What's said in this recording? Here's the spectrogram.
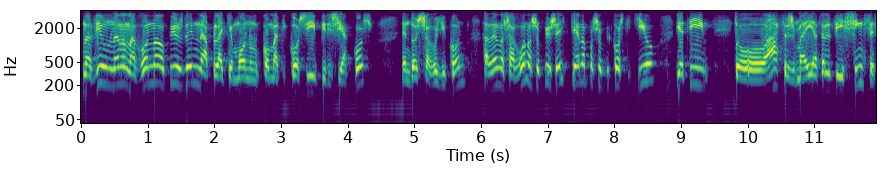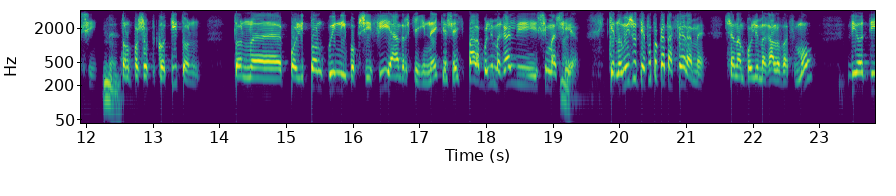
να δίνουν έναν αγώνα ο οποίος δεν είναι απλά και μόνο κομματικός ή υπηρεσιακός εντός εισαγωγικών, αλλά ένας αγώνας ο οποίος έχει και ένα προσωπικό στοιχείο, γιατί το άθροισμα ή αν θέλετε η σύνθεση ναι. των προσωπικότητων των ε, πολιτών που είναι υποψήφοι, άνδρες και γυναίκες, έχει πάρα πολύ μεγάλη σημασία. Και νομίζω ότι αυτό το καταφέραμε σε έναν πολύ μεγάλο βαθμό, διότι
